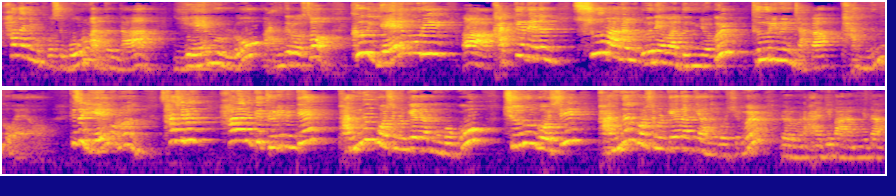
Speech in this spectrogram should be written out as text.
하나님은 그것을 뭐로 만든다? 예물로 만들어서 그 예물이 아, 갖게 되는 수많은 은혜와 능력을 드리는 자가 받는. 그래서 예물은 사실은 하나님께 드리는 게 받는 것임을 깨닫는 거고 주는 것이 받는 것임을 깨닫게 하는 것임을 여러분 알기 바랍니다.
